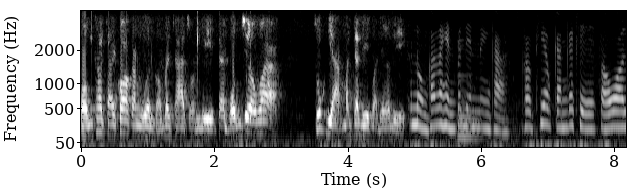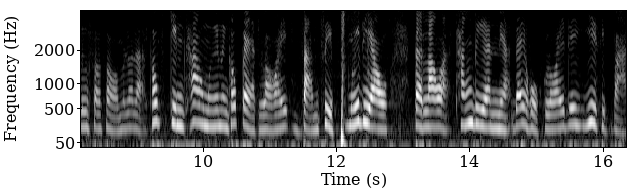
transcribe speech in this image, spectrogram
ผมเข้าใจข้อกังวลของประชาชนดี แต่ผมเชื่อว่า ทุกอย่างมันจะดีกว่าเดิมอีกคุณหนุ่มคะเราเห็นประเด็นหนึ่งค่ะ เขาเทียบกันก็คือสวหรือสสไม่รู้แหละเขากินข้าวมื้อหนึ่งเขาแปดร้อยสามสิบมื้อเดียว แต่เราอะ ทั้งเดือนเนี่ยได้หกร้อยได้ยี่สิบบาท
